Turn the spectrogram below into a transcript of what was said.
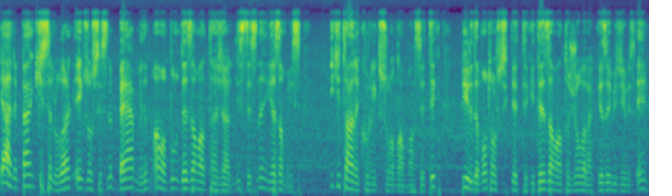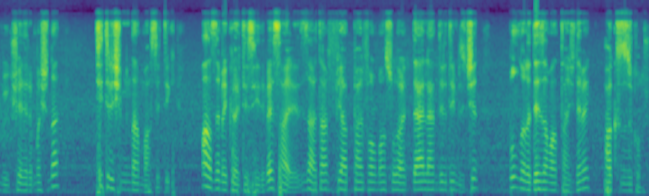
Yani ben kişisel olarak egzoz sesini beğenmedim ama bunu dezavantajlar listesine yazamayız. İki tane kronik sorundan bahsettik. Bir de motosikletteki dezavantajı olarak yazabileceğimiz en büyük şeylerin başında titreşiminden bahsettik. Malzeme kalitesiydi vesaireydi. Zaten fiyat performans olarak değerlendirdiğimiz için bunlara dezavantaj demek haksızlık olur.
